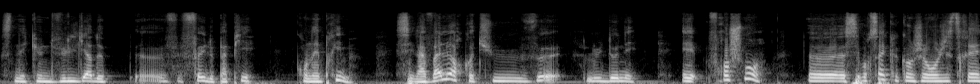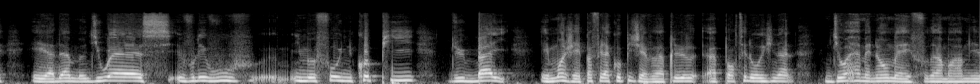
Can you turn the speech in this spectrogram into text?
ce n'est qu'une vulgaire de, euh, feuille de papier qu'on imprime. C'est la valeur que tu veux lui donner. Et franchement, euh, c'est pour ça que quand j'ai enregistré et la dame me dit ouais voulez-vous euh, il me faut une copie du bail. Et moi j'avais pas fait la copie j'avais appelé apporté l'original. Il me dit ouais mais non mais il faudra me ramener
